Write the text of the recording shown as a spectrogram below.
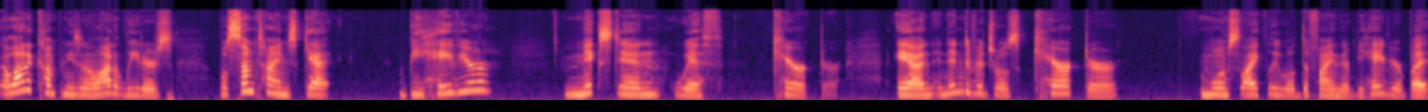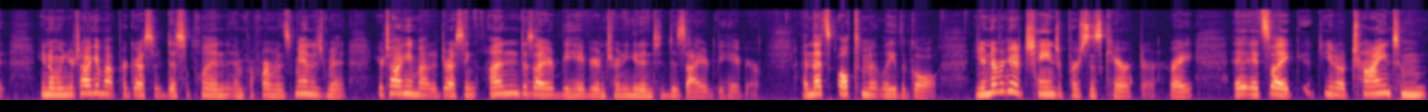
a lot of companies and a lot of leaders will sometimes get behavior mixed in with character. And an individual's character most likely will define their behavior. But, you know, when you're talking about progressive discipline and performance management, you're talking about addressing undesired behavior and turning it into desired behavior. And that's ultimately the goal. You're never going to change a person's character, right? It's like, you know, trying to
